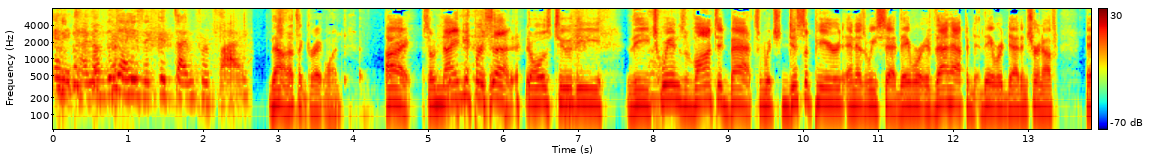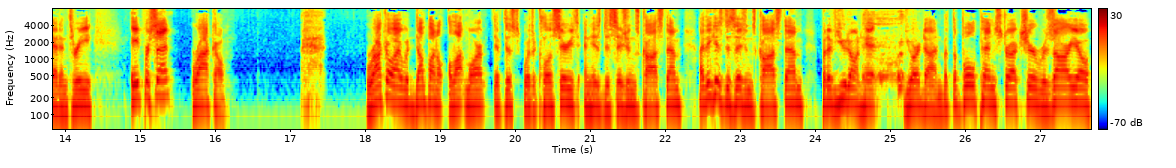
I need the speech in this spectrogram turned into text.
Any time of the day is a good time for pie. No, that's a great one. All right, so ninety percent goes to the the Twins' vaunted bats, which disappeared, and as we said, they were if that happened, they were dead, and sure enough, dead in three. Eight percent, Rocco. Rocco, I would dump on a, lot more if this was a close series and his decisions cost them. I think his decisions cost them, but if you don't hit, you're done. But the bullpen structure, Rosario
